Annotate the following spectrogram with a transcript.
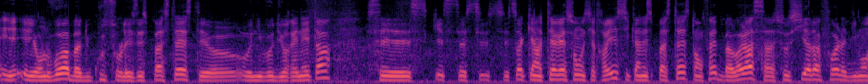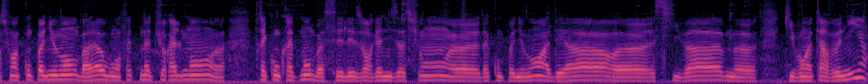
et, on le voit bah, du coup sur les espaces tests et euh, au niveau du Reneta, c'est ça qui est intéressant aussi à travailler, c'est qu'un espace test en fait, bah, voilà, ça associe à la fois la dimension accompagnement, bah, là où en fait naturellement, euh, très concrètement, bah, c'est les organisations euh, d'accompagnement, ADR, CIVAM, qui vont intervenir.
